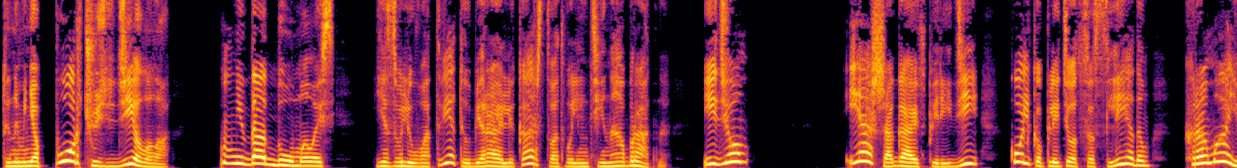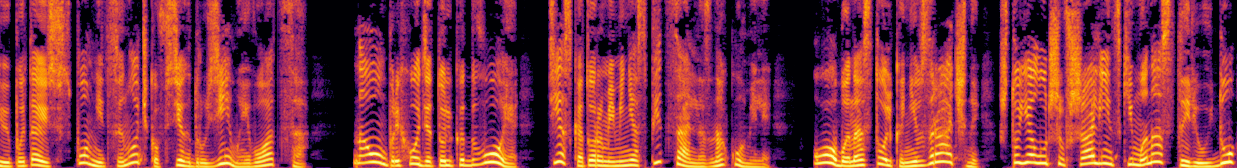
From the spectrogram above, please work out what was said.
Ты на меня порчу сделала!» «Не додумалась!» Язвлю в ответ и убираю лекарство от Валентина обратно. «Идем?» Я шагаю впереди, Колька плетется следом, хромаю и пытаюсь вспомнить сыночков всех друзей моего отца. На ум приходят только двое, те, с которыми меня специально знакомили. Оба настолько невзрачны, что я лучше в Шалинский монастырь уйду,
